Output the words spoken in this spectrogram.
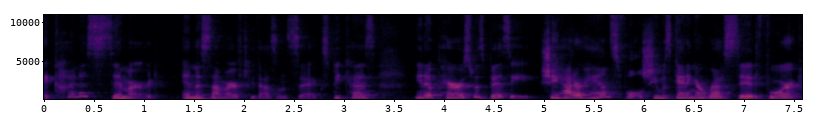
it kind of simmered in the summer of 2006 because, you know, Paris was busy. She had her hands full. She was getting arrested for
